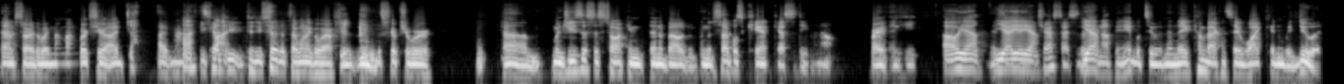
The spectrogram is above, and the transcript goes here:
I'm sorry, the way my mind works here. I, I because fine. you because you said this, I want to go after the, the scripture where um, when Jesus is talking then about when the disciples can't cast the demon out, right? And he, oh yeah, yeah, yeah, yeah, chastises them yeah. for not being able to, and then they come back and say, "Why couldn't we do it?"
